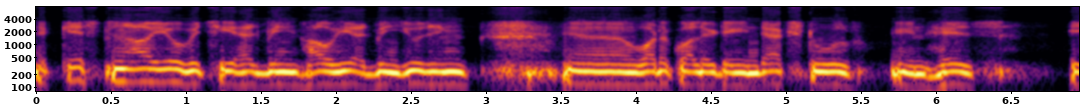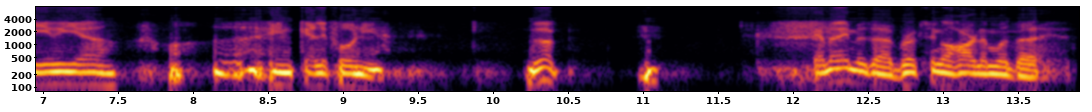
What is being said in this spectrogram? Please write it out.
a case scenario which he has been, how he has been using uh, water quality index tool in his area uh, in California. Brooke? Yeah, my name is uh, Brooks Engelhardt. I'm with the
